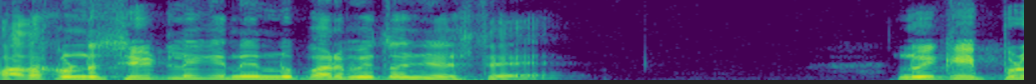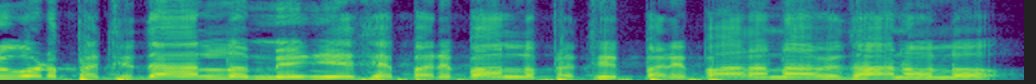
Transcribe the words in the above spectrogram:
పదకొండు సీట్లకి నిన్ను పరిమితం చేస్తే నువ్వు ఇంక ఇప్పుడు కూడా ప్రతి దానిలో మేము చేసే పరిపాలనలో ప్రతి పరిపాలనా విధానంలో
